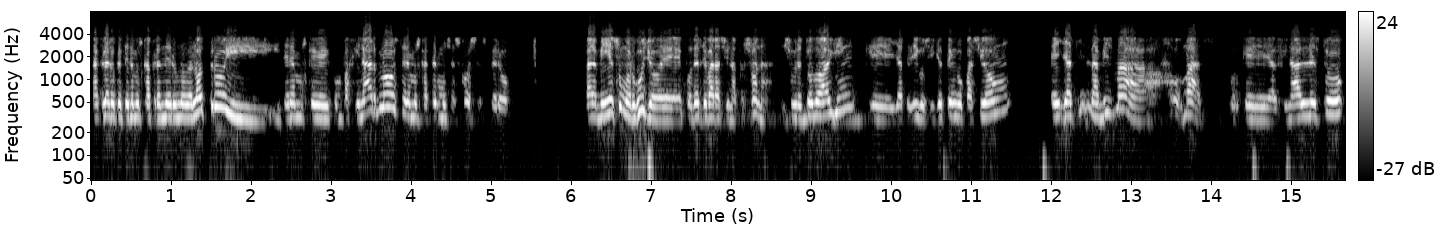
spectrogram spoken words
está claro que tenemos que aprender uno del otro y, tenemos que compaginarnos, tenemos que hacer muchas cosas, pero para mí es un orgullo eh, poder llevar así una persona y sobre todo a alguien que, ya te digo, si yo tengo pasión, ella tiene la misma o más, porque al final esto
